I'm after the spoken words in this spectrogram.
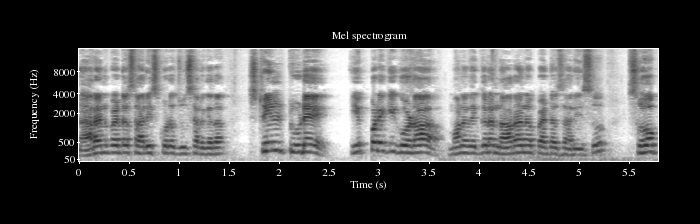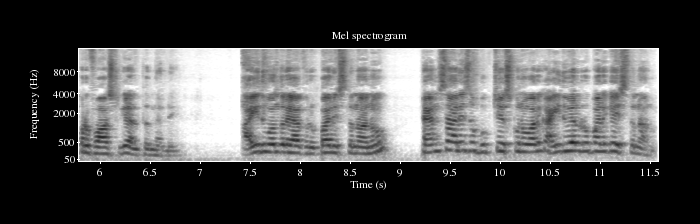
నారాయణపేట సారీస్ కూడా చూసారు కదా స్టిల్ టుడే ఇప్పటికీ కూడా మన దగ్గర నారాయణపేట సారీస్ సూపర్ ఫాస్ట్గా వెళ్తుందండి. ఐదు వందల యాభై రూపాయలు ఇస్తున్నాను. టెన్ సారీస్ బుక్ చేసుకున్న వాళ్ళకి ఐదు వేల రూపాయలకే ఇస్తున్నాను.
